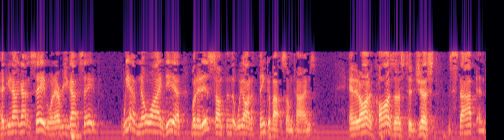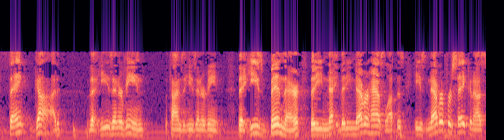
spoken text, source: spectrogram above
Had you not gotten saved whenever you got saved? We have no idea, but it is something that we ought to think about sometimes. And it ought to cause us to just stop and thank God that He's intervened the times that He's intervened. That He's been there, that He, ne- that he never has left us, He's never forsaken us.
